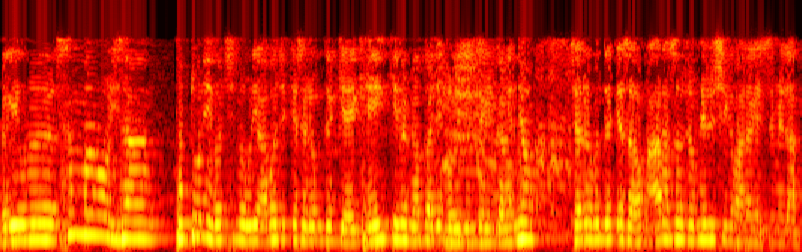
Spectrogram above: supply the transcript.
여기 오늘 3만원 이상 복돈이 거치면 우리 아버지께서 여러분들께 개인기를 몇 가지 보여드릴 테니까요. 자, 여러분들께서 알아서 좀 해주시기 바라겠습니다.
